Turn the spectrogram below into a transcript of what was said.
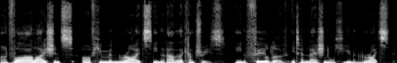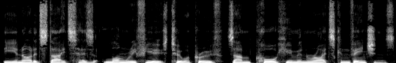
on violations of human rights in other countries. In the field of international human rights, the United States has long refused to approve some core human rights conventions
